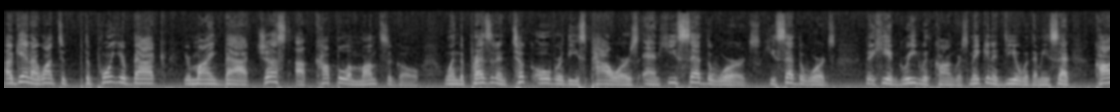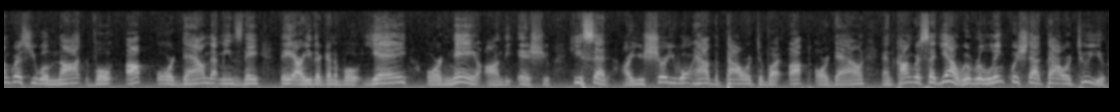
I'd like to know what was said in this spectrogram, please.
Again, I want to, to point your back, your mind back just a couple of months ago when the president took over these powers and he said the words. He said the words that he agreed with Congress, making a deal with them. He said, Congress, you will not vote up or down. That means they, they are either going to vote yay or nay on the issue. He said, Are you sure you won't have the power to vote up or down? And Congress said, Yeah, we'll relinquish that power to you.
